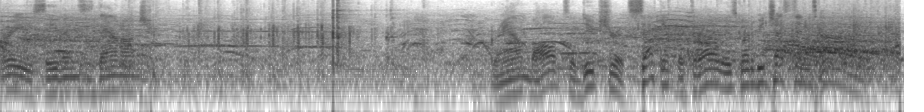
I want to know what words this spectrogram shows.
three. Stevens is down on. Ground ball to Duchur at second. The throw is going to be just in time.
